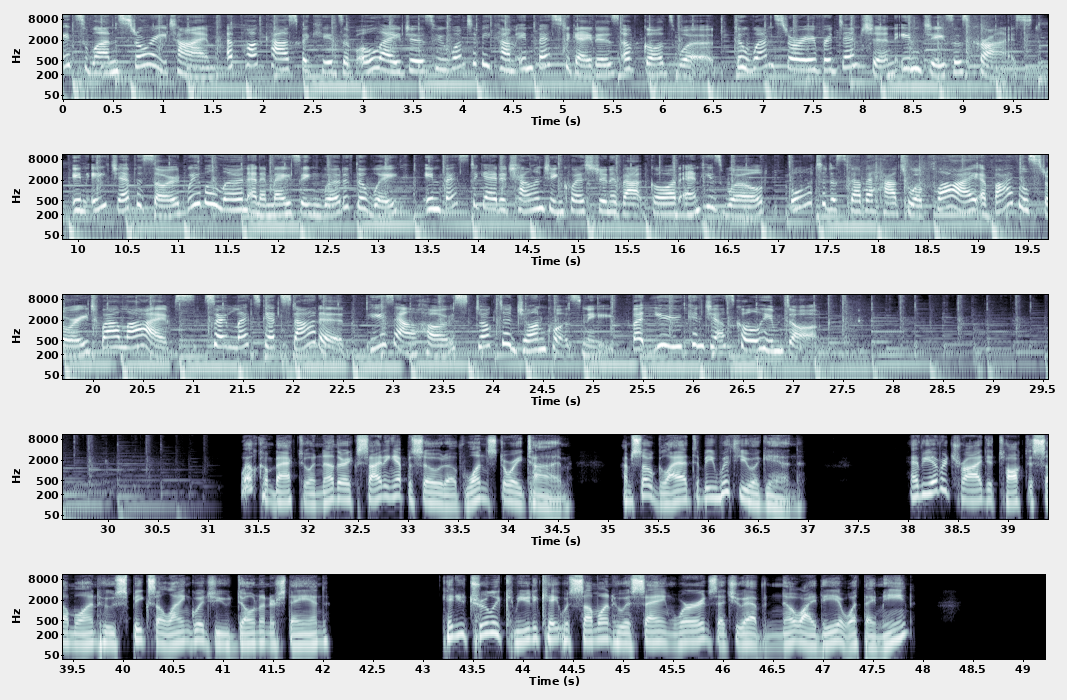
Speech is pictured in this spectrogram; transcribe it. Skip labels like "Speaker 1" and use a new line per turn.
It's One Story Time, a podcast for kids of all ages who want to become investigators of God's Word. The one story of redemption in Jesus Christ. In each episode, we will learn an amazing word of the week, investigate a challenging question about God and His world, or to discover how to apply a Bible story to our lives. So let's get started. Here's our host, Dr. John Kwasny, but you can just call him Doc.
Welcome back to another exciting episode of One Story Time. I'm so glad to be with you again. Have you ever tried to talk to someone who speaks a language you don't understand? Can you truly communicate with someone who is saying words that you have no idea what they mean?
